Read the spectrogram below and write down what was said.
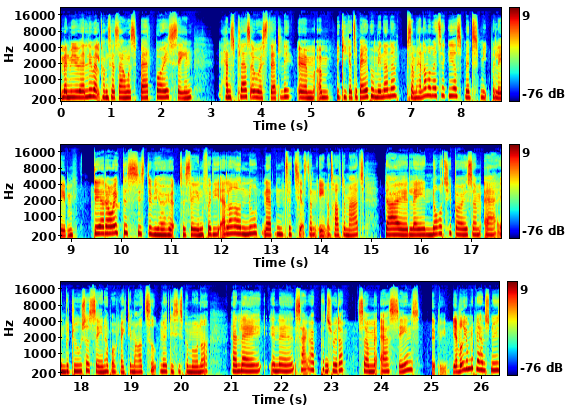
Men vi vil alligevel komme til at savne vores bad boy scene. Hans plads er uerstattelig, øhm, om vi kigger tilbage på minderne, som han har været med til at give os med et smil på læben. Det er dog ikke det sidste, vi har hørt til scenen, fordi allerede nu, natten til tirsdag den 31. marts, der øh, lagde Naughty Boy, som er en producer, scene har brugt rigtig meget tid med de sidste par måneder. Han lagde en øh, sang op på Twitter, som er Sanes. Øh, jeg ved ikke, om det bliver hans nye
